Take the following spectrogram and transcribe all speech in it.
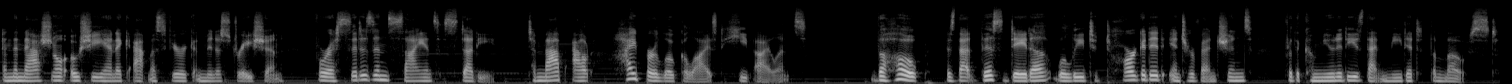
and the National Oceanic Atmospheric Administration for a citizen science study to map out hyper-localized heat islands. The hope is that this data will lead to targeted interventions for the communities that need it the most.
